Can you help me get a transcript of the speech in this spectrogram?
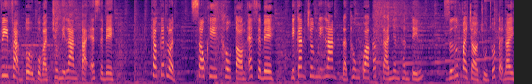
vi phạm tội của bà Trương Mỹ Lan tại SCB. Theo kết luận, sau khi thâu tóm SCB, bị can Trương Mỹ Lan đã thông qua các cá nhân thân tín giữ vai trò chủ chốt tại đây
